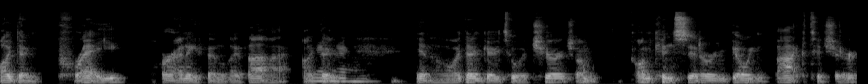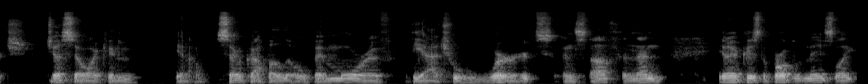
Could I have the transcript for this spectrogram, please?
I don't pray or anything like that. I don't, Mhm. you know, I don't go to a church. I'm I'm considering going back to church just so I can, you know, soak up a little bit more of the actual words and stuff. And then, you know, because the problem is like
